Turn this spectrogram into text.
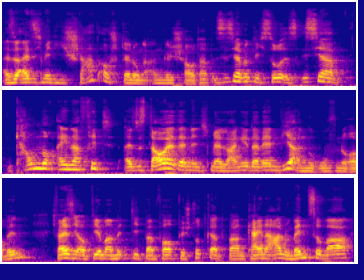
also als ich mir die Startaufstellung angeschaut habe, es ist ja wirklich so, es ist ja kaum noch einer fit. Also es dauert ja nicht mehr lange, da werden wir angerufen, Robin. Ich weiß nicht, ob wir mal Mitglied beim VfB Stuttgart waren, keine Ahnung. Wenn es so war,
